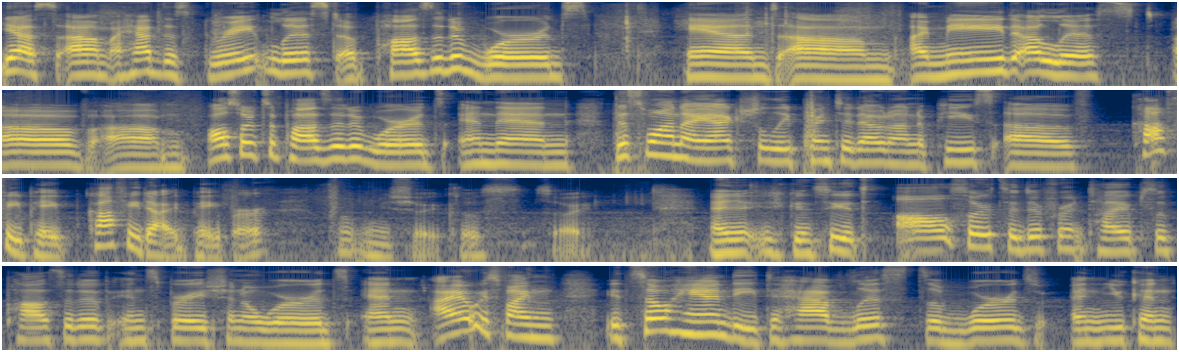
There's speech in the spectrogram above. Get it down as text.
Yes, um, I had this great list of positive words, and um, I made a list of um, all sorts of positive words. And then this one I actually printed out on a piece of coffee paper, coffee dyed paper. Oh, let me show you close. Sorry. And you can see it's all sorts of different types of positive inspirational words. And I always find it's so handy to have lists of words and you can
